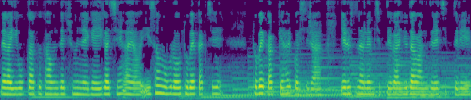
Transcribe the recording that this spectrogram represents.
내가 이곳과 그 가운데 주민에게 이같이 행하여 이 성읍으로 도벳같이 도백 같게 할 것이라. 예루살렘 집들과 유다 왕들의 집들이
